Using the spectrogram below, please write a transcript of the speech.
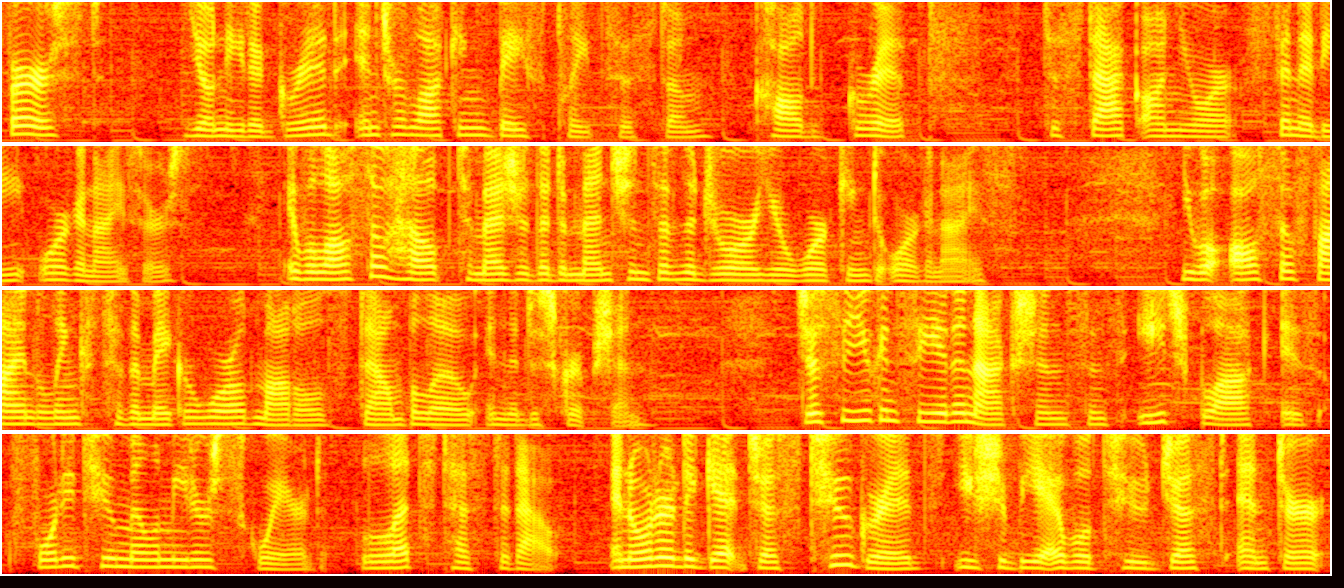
First, you'll need a grid interlocking base plate system called GRIPS to stack on your Finity organizers. It will also help to measure the dimensions of the drawer you're working to organize. You will also find links to the Maker World models down below in the description. Just so you can see it in action, since each block is 42 millimeters squared, let's test it out. In order to get just two grids, you should be able to just enter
